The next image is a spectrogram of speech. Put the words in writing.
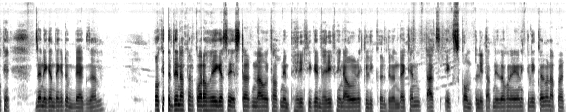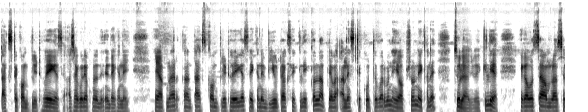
ওকে দেন এখান থেকে একটু ব্যাক যান। ওকে দেন আপনার করা হয়ে গেছে স্টার্ট নাও এখানে আপনি ভেরিফিকে ভেরিফাই নাওরে ক্লিক করে দেবেন। দেখেন টাস্ক এক্স কমপ্লিট আপনি যখন এখানে ক্লিক করবেন, আপনার টাস্কটা কমপ্লিট হয়ে গেছে। আশা করি আপনার দেখেন এই এই আপনার টাস্ক কমপ্লিট হয়ে গেছে, এখানে ভিউ টাক্সে ক্লিক করলে আপনি আবার আনস্টেক করতে পারবেন, এই অপশন এখানে চলে আসবে ক্লিয়ার এক অবস্থা আমরা হচ্ছে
